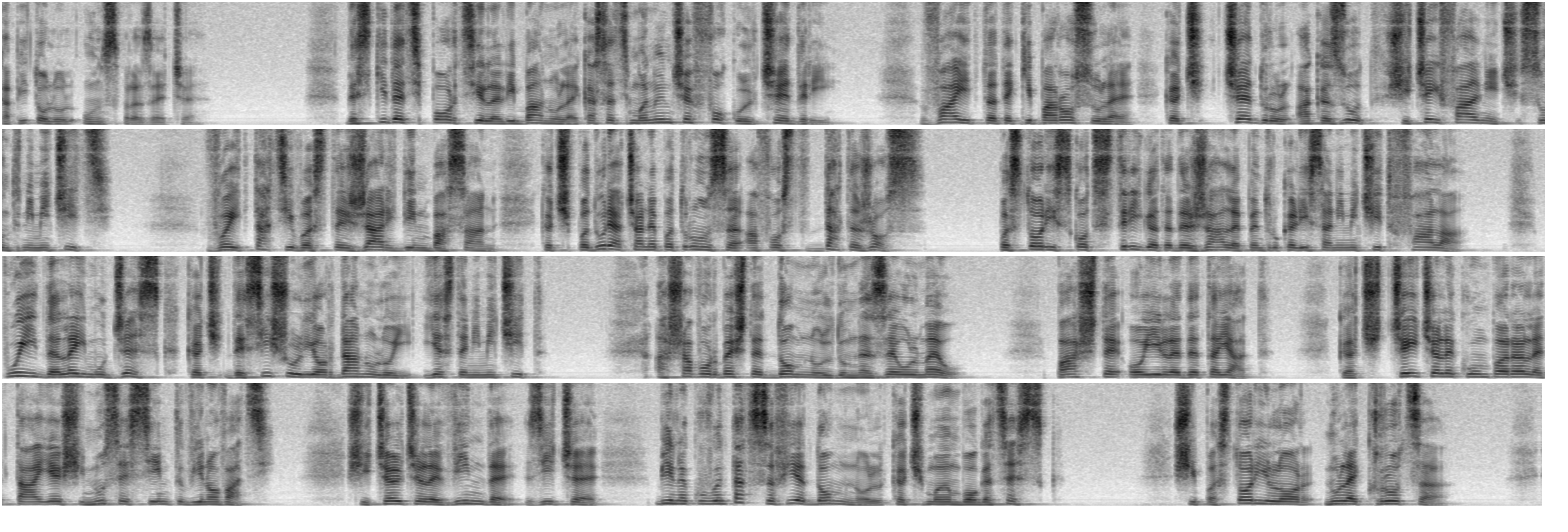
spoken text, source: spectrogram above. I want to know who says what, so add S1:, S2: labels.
S1: Capitolul 11 Deschideți porțile, Libanule, ca să-ți mănânce focul cedrii. Vaită-te, chiparosule, căci cedrul a căzut și cei falnici sunt nimiciți. Văitați-vă stejari din Basan, căci pădurea cea nepătrunsă a fost dată jos. Păstorii scot strigăte de jale pentru că li s-a nimicit fala. Pui de lei mugesc, căci desișul Iordanului este nimicit. Așa vorbește Domnul Dumnezeul meu. Paște oile de tăiat, căci cei ce le cumpără le taie și nu se simt vinovați. Și cel ce le vinde zice, binecuvântat să fie Domnul, căci mă îmbogățesc. Și păstorii lor nu le cruță,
